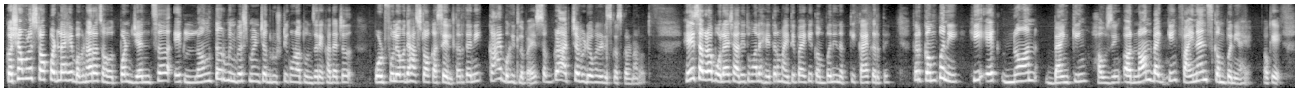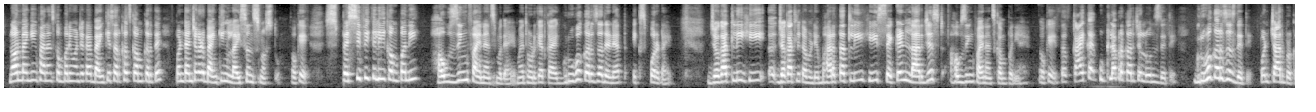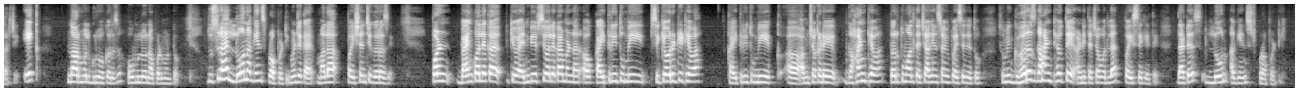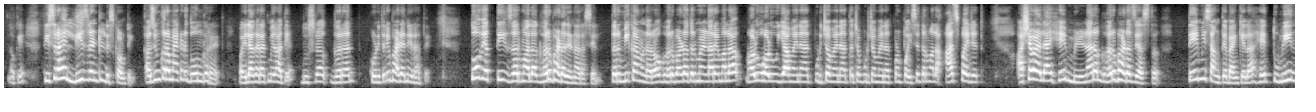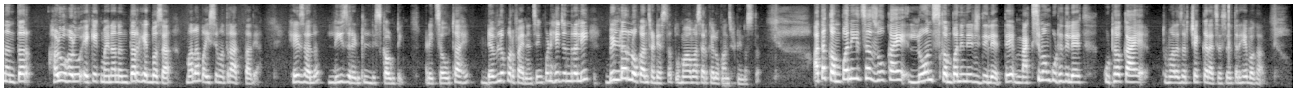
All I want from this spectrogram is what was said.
कशामुळे स्टॉक पडला हे बघणारच आहोत. पण ज्यांचं एक लॉंग टर्म इन्व्हेस्टमेंटच्या दृष्टिकोनातून जर एखाद्याच्या पोर्टफोलिओमध्ये हा स्टॉक असेल तर त्यांनी काय बघितलं पाहिजे? सगळं आजच्या व्हिडिओमध्ये डिस्कस करणार आहोत. हे सगळं बोलायच्या आधी तुम्हाला हे तर माहिती पाहिजे की कंपनी नक्की काय करते. तर कंपनी ही एक नॉन बँकिंग हाऊसिंग और नॉन बँकिंग फायनान्स कंपनी आहे. Okay. Non banking finance company म्हणजे काय? बँकेसारखंच काम करते पण त्यांच्याकडे बँकिंग लायसन्स नसतो. ओके. स्पेसिफिकली ही कंपनी हाऊसिंग फायनान्समध्ये आहे. म्हणजे थोडक्यात काय? गृह कर्ज देण्यात एक्सपर्ट आहे. जगातली ही जगातली काय म्हणते? भारतातली ही second largest housing finance company आहे. ओके. तर काय काय कुठल्या प्रकारचे लोन्स देते? गृहकर्जच देते पण चार प्रकारचे. एक नॉर्मल गृहकर्ज होम लोन आपण म्हणतो. दुसरं आहे लोन अगेन्स्ट प्रॉपर्टी म्हणजे काय? मला पैशांची गरज आहे. पण बँकवाले काय किंवा एनबीएफसी वाले काय म्हणणार? अहो काहीतरी तुम्ही सिक्युरिटी ठेवा. काहीतरी तुम्ही एक आमच्याकडे गहाण ठेवा. तर तुम्हाला त्याच्या अगेन्स्ट आम्ही पैसे देतो. सो मी घरच गहाण ठेवते आणि त्याच्या बदल्यात पैसे घेते. That is loan against property okay तिसरं आहे लीज रेंटल डिस्काउंटिंग अजून करा माझ्याकडे दोन घरं आहेत. पहिल्या घरात मी राहते. दुसऱ्या घरात कोणीतरी भाड्याने राहते. तो व्यक्ती जर मला घर भाडं देणार असेल तर मी काय म्हणणार अहो घर भाडं तर मिळणार आहे मला हळूहळू या महिन्यात पुढच्या महिन्यात त्याच्या पुढच्या महिन्यात पण पैसे तर मला आज पाहिजेत. अशा वेळेला हे मिळणारं घर भाडं जे असतं ते मी सांगते बँकेला हे तुम्ही नंतर हळूहळू एक एक महिना नंतर घेत बसा मला पैसे मात्र आत्ता द्या. हे झालं लीज रेंटल डिस्काउंटिंग. आणि चौथं आहे डेव्हलपर फायनान्सिंग. पण हे जनरली बिल्डर लोकांसाठी असतं तुम्हा आम्हासारख्या लोकांसाठी नसतं. आता कंपनीचा जो काय लोन्स कंपनीने जे दिले ते मॅक्सिमम कुठे दिलेत? कुठं काय तुम्हाला जर चेक करायचं असेल तर हे बघा.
